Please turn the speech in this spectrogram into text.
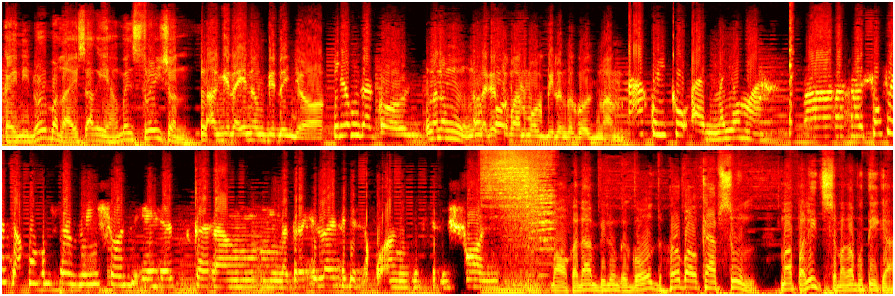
kay ni-normalize ang iyang menstruation. Ang ginainom gid ninyo, Bilongga Gold. anong nagatumar mo og bilong ka gold, ma'am? Ako ikuan, mayoma. Uh, so far sa akong observation is kanang nag-regular na din ako ang registration. Mao ka na ang Bilonga Gold Herbal Capsule, mapalit sa mga butika.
